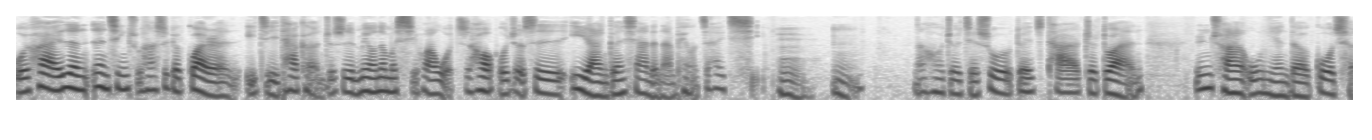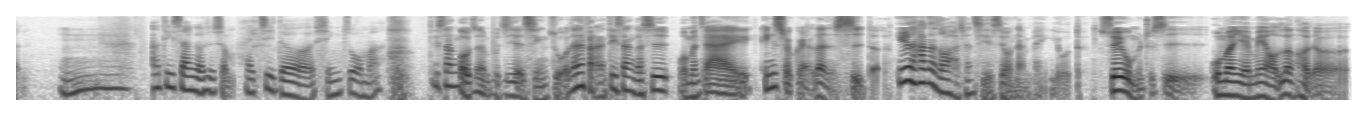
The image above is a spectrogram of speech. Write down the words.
我后来认认清楚他是个怪人，以及他可能就是没有那么喜欢我。之后，我就是毅然跟现在的男朋友在一起。嗯嗯。然后就结束对他这段晕船五年的过程。嗯，那第三个是什么？还记得星座吗？第三个我真的不记得星座，但是反正第三个是我们在 Instagram 认识的，因为他那时候好像其实是有男朋友的。所以我们就是我们也没有任何的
